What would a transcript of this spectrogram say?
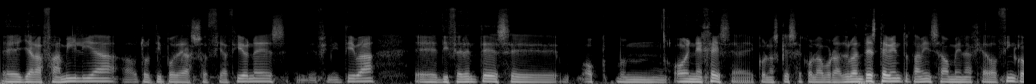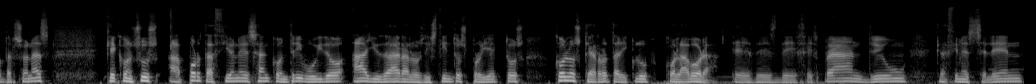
eh, y a la Familia, a otro tipo de asociaciones, en definitiva, diferentes ONGs mm, con las que se colabora. Durante este evento también se ha homenajeado cinco personas que con sus aportaciones han contribuido a ayudar a los distintos proyectos con los que Rotary Club colabora, desde Gespran, Drew, Creaciones Selén,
